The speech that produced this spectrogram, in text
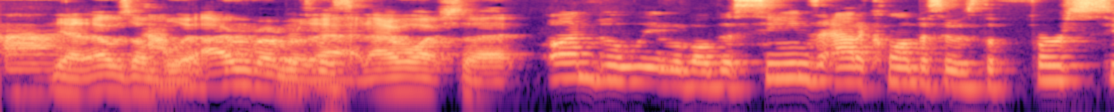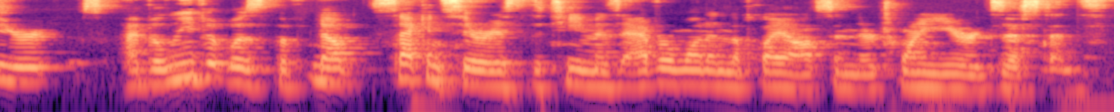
Uh, Yeah, that was unbelievable. I remember that. I watched that. unbelievable. The scenes out of Columbus. It was the first series. I believe it was the no second series the team has ever won in the playoffs in their 20 year existence.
